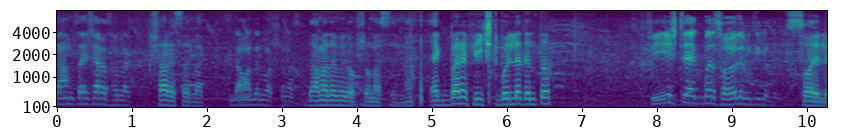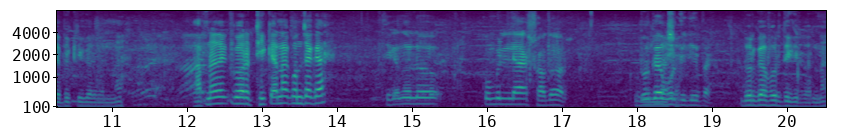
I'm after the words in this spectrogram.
দাম চাই সাড়ে ছ লাখ। সাড়ে ছয় লাখ। দামাদের অপশন আছে। দামাদামির অপশন আছে না? একবারে ফিক্সড বললে দেন তো। ফিক্সড একবার ছয় হলে বিক্রি করবেন ছয় হলে বিক্রি করবেন না। আপনাদের ঘরের ঠিকানা কোন জায়গায়? ঠিকানা হলো কুমিল্লা সদর দুর্গাপুর দিঘিরপাড়। দুর্গাপুর দিঘিরপাড় না?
